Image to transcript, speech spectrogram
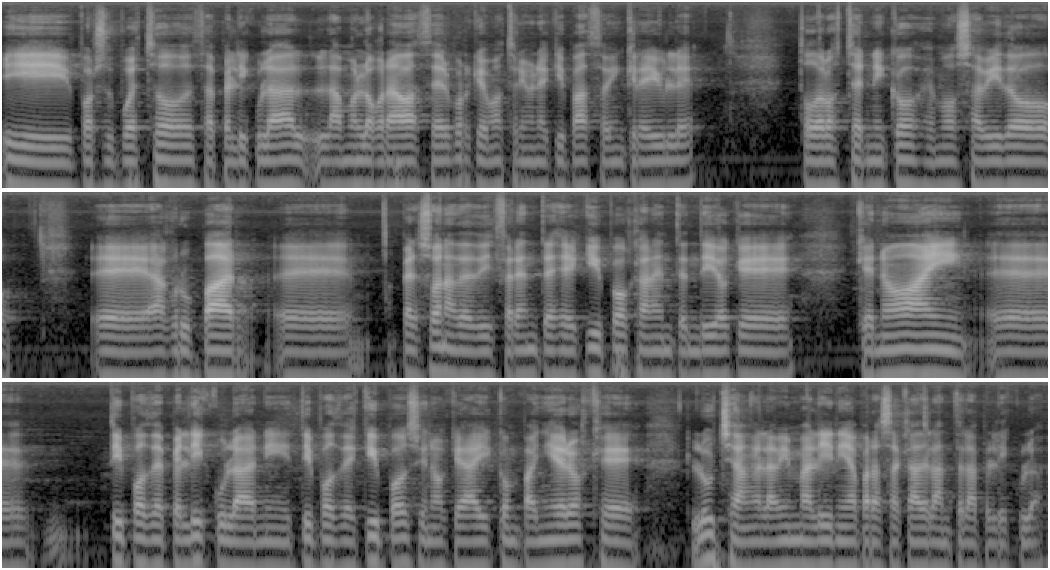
Y por supuesto esta película la hemos logrado hacer porque hemos tenido un equipazo increíble. Todos los técnicos hemos sabido eh, agrupar eh, personas de diferentes equipos que han entendido que, que no hay eh, tipos de películas ni tipos de equipos, sino que hay compañeros que luchan en la misma línea para sacar adelante la película.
